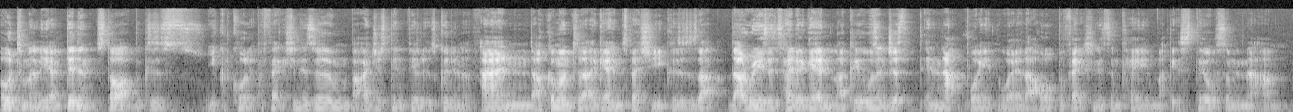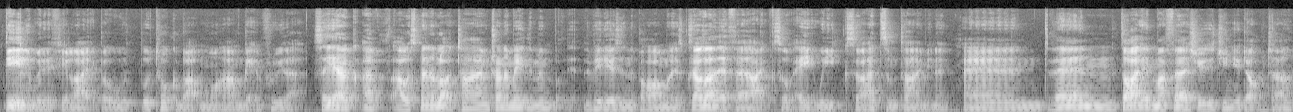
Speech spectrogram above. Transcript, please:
Ultimately, I didn't start because you could call it perfectionism, but I just didn't feel it was good enough. And I'll come on to that again, especially because that that rears its head again. Like it wasn't just in that point where that whole perfectionism came. Like it's still something that I'm dealing with, if you like. But we'll, we'll talk about more how I'm getting through that. So yeah, I've, I was spending a lot of time trying to make them in, the videos in the Bahamas because I was out there for like sort of eight weeks, so I had some time, you know. And then started my first year as a junior doctor.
